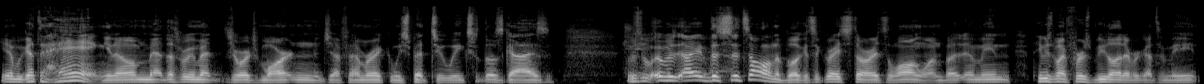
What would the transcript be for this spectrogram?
you know, we got to hang, you know, met, that's where we met George Martin and Geoff Emerick, and we spent two weeks with those guys. It was, it was, I, this, it's all in the book. It's a great story. It's a long one, but I mean, he was my first Beatle I'd ever got to meet.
